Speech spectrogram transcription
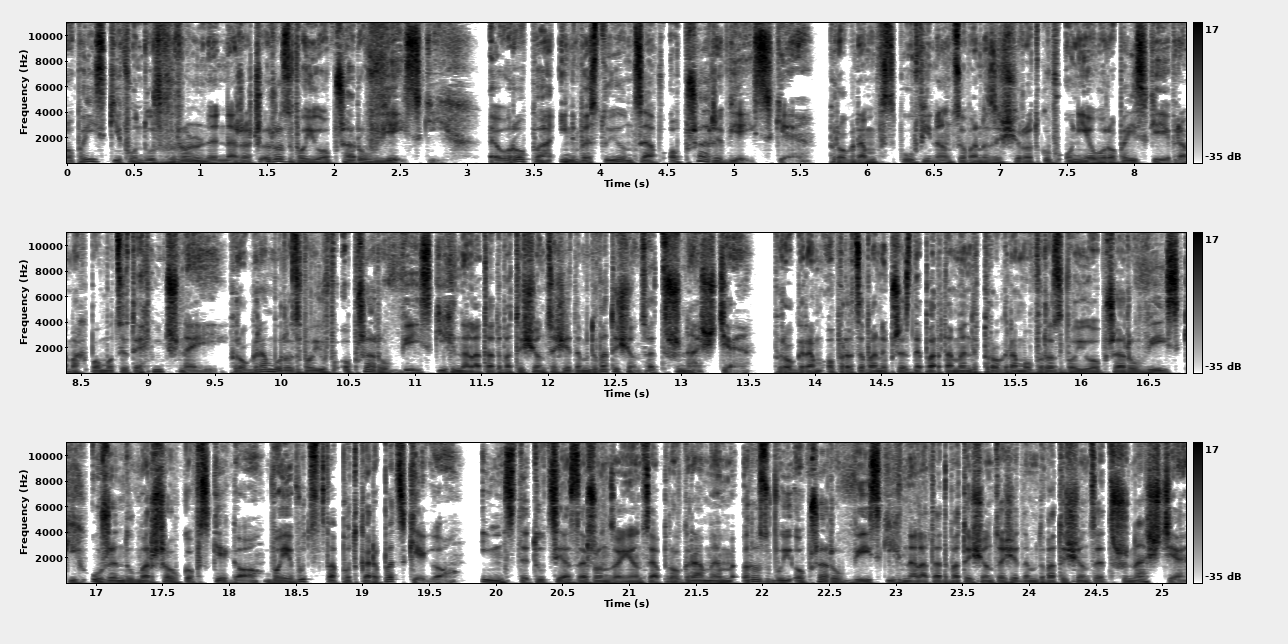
Europejski Fundusz Rolny na rzecz Rozwoju Obszarów Wiejskich. Europa inwestująca w obszary wiejskie. Program współfinansowany ze środków Unii Europejskiej w ramach pomocy technicznej. Programu Rozwojów Obszarów Wiejskich na lata 2007-2013. Program opracowany przez Departament Programów Rozwoju Obszarów Wiejskich Urzędu Marszałkowskiego Województwa Podkarpackiego. Instytucja zarządzająca programem Rozwój Obszarów Wiejskich na lata 2007-2013.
